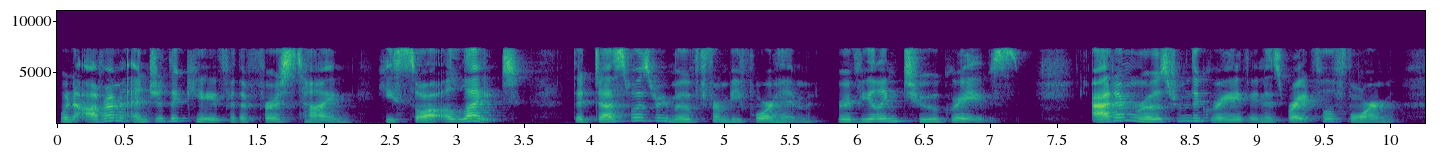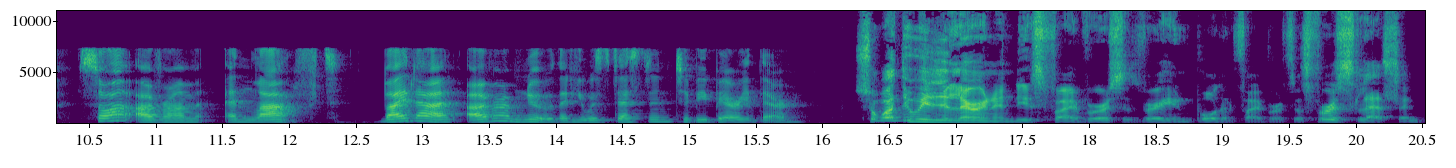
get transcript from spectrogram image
when Avram entered the cave for the first time, he saw a light. The dust was removed from before him, revealing two graves. Adam rose from the grave in his rightful form, saw Avram, and laughed. By that, Avram knew that he was destined to be buried there. So, what do we learn in these five verses? Very important five verses. First lesson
